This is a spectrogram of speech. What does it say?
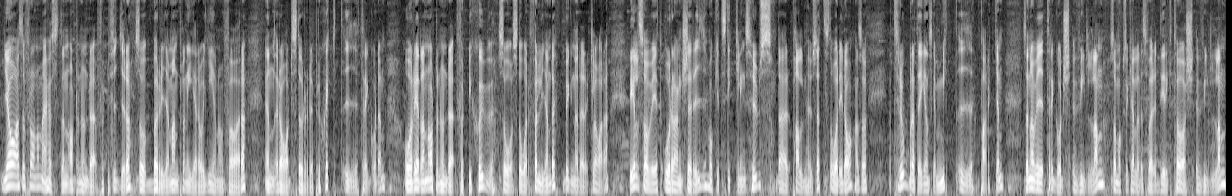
Ja, alltså från och med hösten 1844 så börjar man planera och genomföra en rad större projekt i trädgården. Och redan 1847 så står följande byggnader klara. Dels har vi ett orangeri och ett sticklingshus där Palmhuset står idag. Alltså, jag tror att det är ganska mitt i parken. Sen har vi trädgårdsvillan, som också kallades för direktörsvillan,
